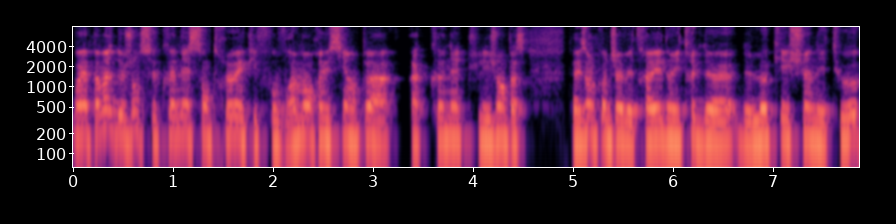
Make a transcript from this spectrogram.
ouais, pas mal de gens se connaissent entre eux et puis il faut vraiment réussir un peu à, connaître les gens. Parce par exemple, quand j'avais travaillé dans les trucs de, de location et tout,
